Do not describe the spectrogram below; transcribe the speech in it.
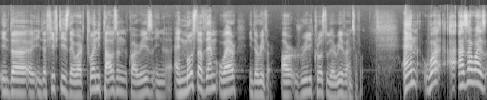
In the, uh, in the 50s, there were 20,000 quarries, in, uh, and most of them were in the river, or really close to the river and so forth. And as, I was,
